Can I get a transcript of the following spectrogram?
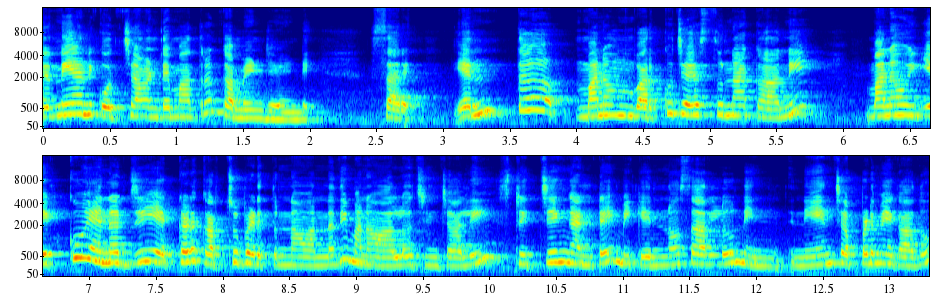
నిర్ణయానికి వచ్చామంటే మాత్రం కమెంట్ చేయండి. సరే. ఎంత మనం వర్క్ చేస్తున్నా కానీ మనం ఎక్కువ ఎనర్జీ ఎక్కడ ఖర్చు పెడుతున్నాం అన్నది మనం ఆలోచించాలి. స్టిచ్చింగ్ అంటే మీకు ఎన్నోసార్లు నేను చెప్పడమే కాదు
